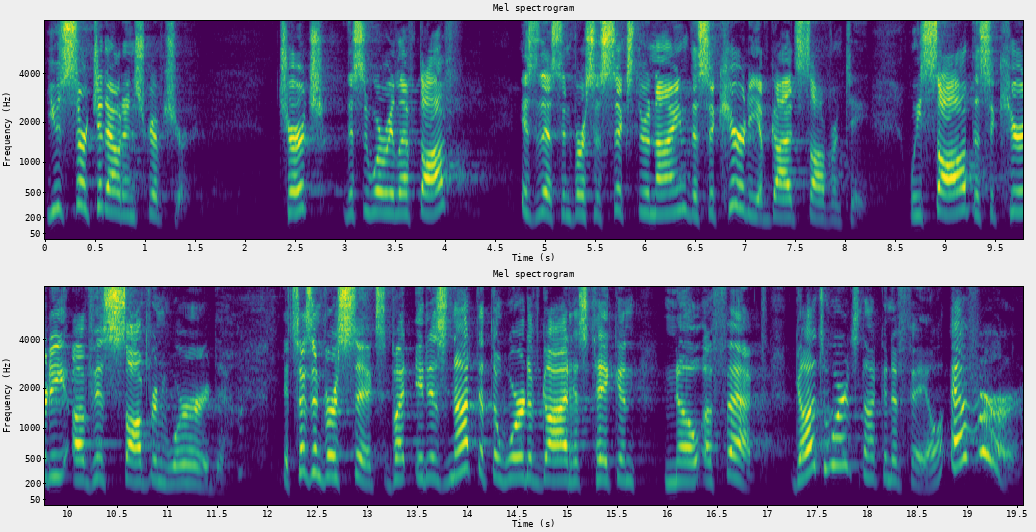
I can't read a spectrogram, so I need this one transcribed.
You search it out in Scripture. Church, this is where we left off. Is this in verses six through nine, the security of God's sovereignty. We saw the security of his sovereign word. It says in verse 6, but it is not that the word of God has taken no effect. God's word's not going to fail ever.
